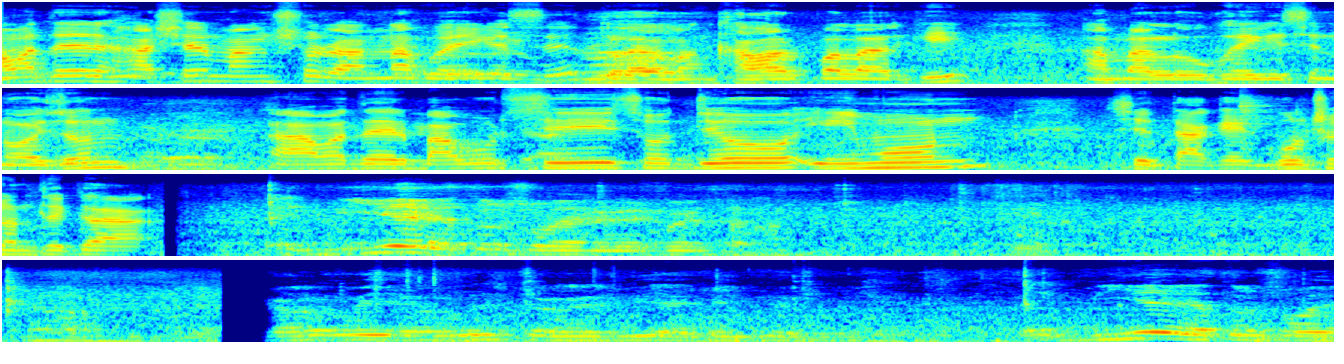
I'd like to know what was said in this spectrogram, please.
আমাদের হাঁসের মাংস রান্না হয়ে গেছে তো এখন খাওয়ার পালা আর কি। আমরা লোক হয়ে গেছি নয়জন। আমাদের বাবুর্চি সদ্য ইমন সে তাকে গুলশান থেকে বিয়ে এত সময়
